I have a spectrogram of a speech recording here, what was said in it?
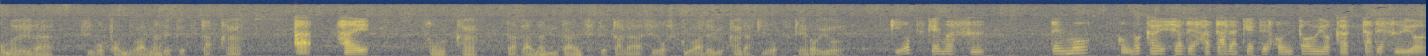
お前ら、仕事には慣れてきたか？あ、はい。そうか、だが何断してたら足をすくわれるから気をつけろよ。気をつけます。でも、この会社で働けて本当良かったですよ。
